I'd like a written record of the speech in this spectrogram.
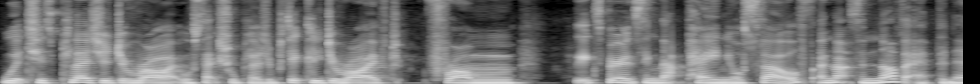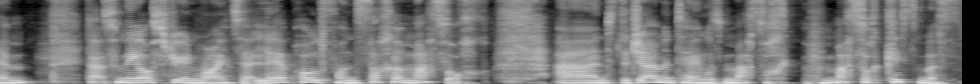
which is pleasure derived or sexual pleasure, particularly derived from experiencing that pain yourself. And that's another eponym. That's from the Austrian writer Leopold von Sacher-Masoch. And the German term was Masoch, masochismus.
